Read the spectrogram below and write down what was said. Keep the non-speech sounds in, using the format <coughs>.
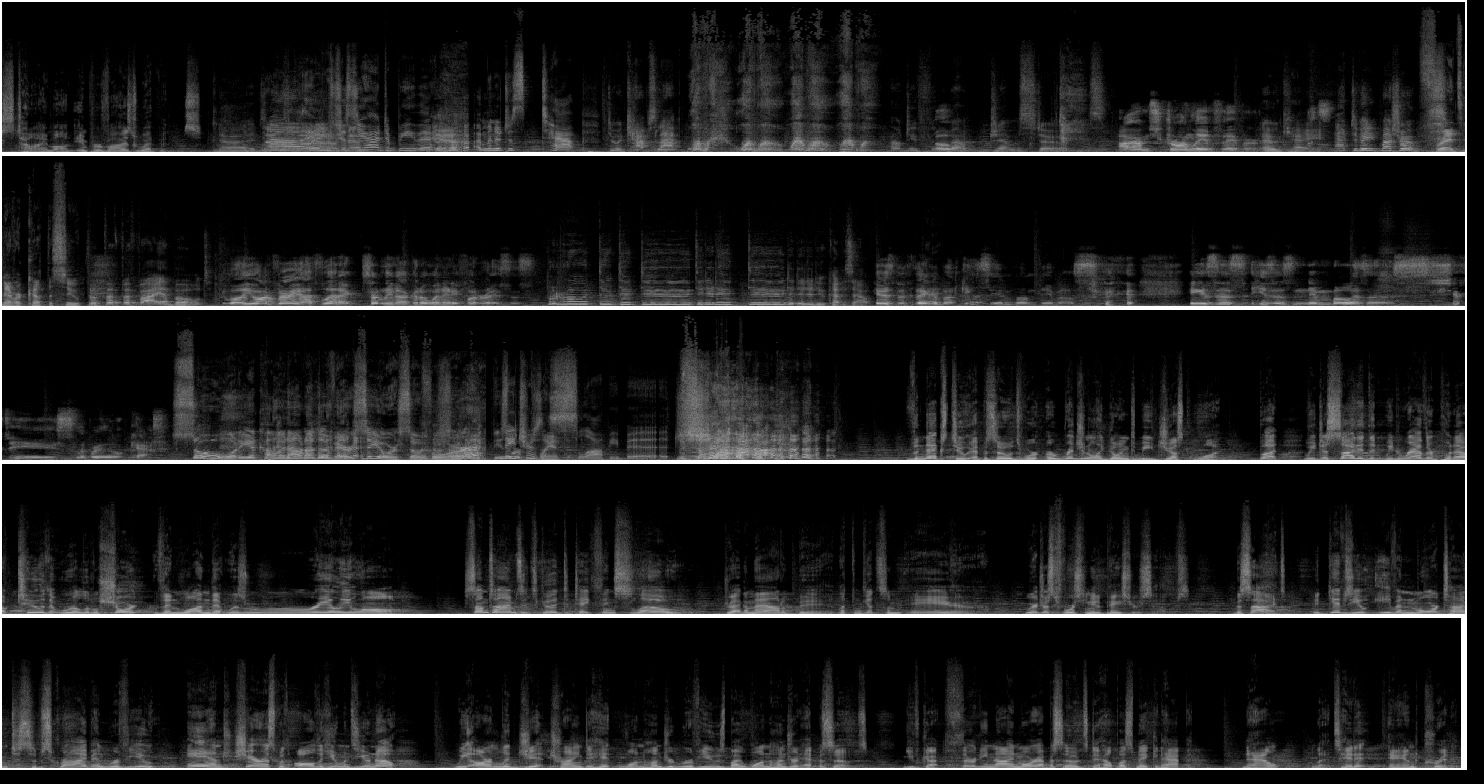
Last time on Improvised Weapons. No, it's Uh, it was just you had to be there. I'm gonna just tap. do a cap slap. How do you feel Oh. about gemstones? I am strongly in favor. Okay. Activate mushroom. Fred's never cut the soup. Firebolt. Well, you aren't very athletic. Certainly not going to win any foot races. Cut this out. Here's the thing about Cassian von Demos. He's as he's as nimble as a shifty, slippery little cat. So, what are you coming out onto Versior so for? <laughs> These were Nature's a planted. sloppy bitch. <laughs> The next two episodes were originally going to be just one, but we decided that we'd rather put out two that were a little short than one that was really long. Sometimes it's good to take things slow, drag them out a bit, let them get some air. We're just forcing you to pace yourselves. Besides, it gives you even more time to subscribe and review, and share us with all the humans you know. We are legit trying to hit 100 reviews by 100 episodes. You've got 39 more episodes to help us make it happen. Now, let's hit it and crit it.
